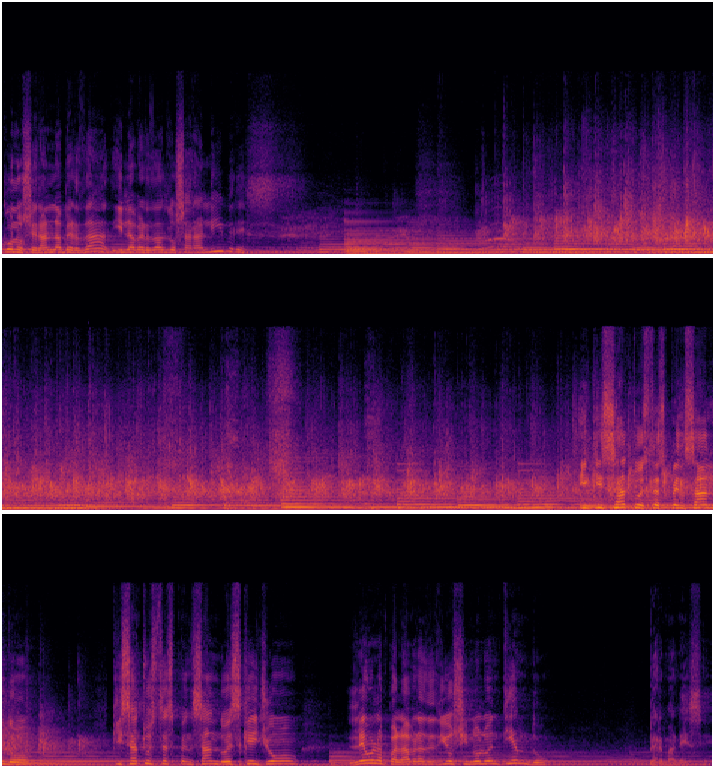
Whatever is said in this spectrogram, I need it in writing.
conocerán la verdad y la verdad los hará libres. Quizá tú estés pensando, quizá tú estés pensando, es que yo leo la palabra de Dios y no lo entiendo. Permanece.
